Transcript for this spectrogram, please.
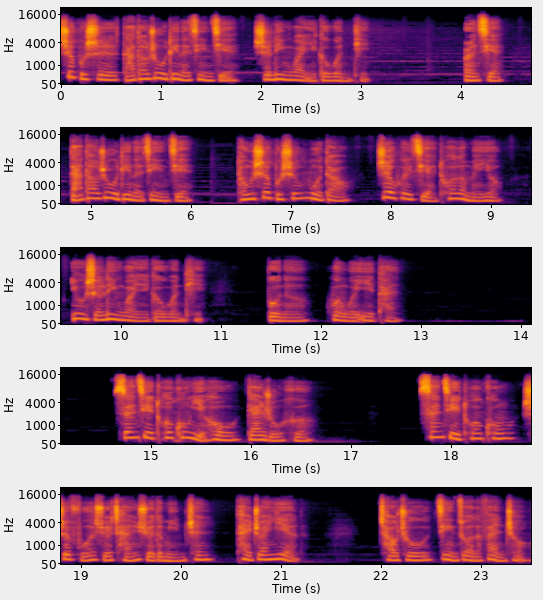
是不是达到入定的境界是另外一个问题，而且达到入定的境界，同是不是悟道、智慧解脱了没有，又是另外一个问题，不能混为一谈。三界脱空以后该如何？三界脱空是佛学禅学的名称，太专业了，超出静坐的范畴。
